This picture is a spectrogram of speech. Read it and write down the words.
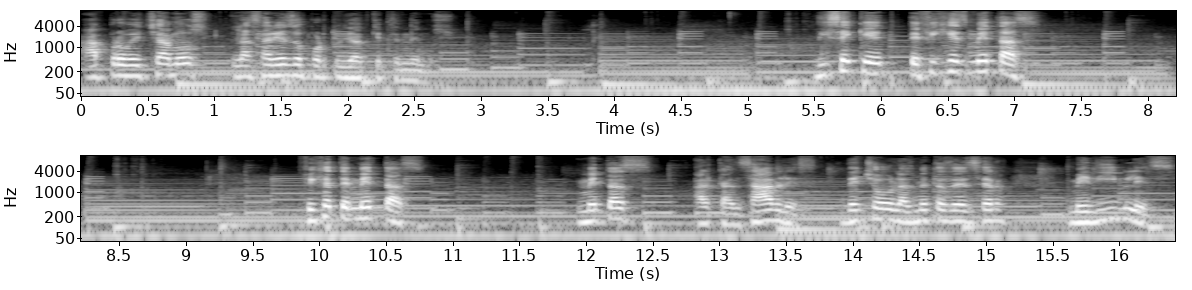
aprovechamos las áreas de oportunidad que tenemos. Dice que te fijes metas. Fíjate metas. Metas alcanzables. De hecho, las metas deben ser medibles.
